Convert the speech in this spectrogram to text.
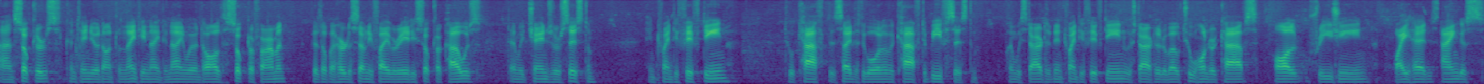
and sucklers, continued until 1999. We went all to suckler farming, built up a herd of 75 or 80 suckler cows. Then we changed our system in 2015 to a calf, decided to go to a calf to beef system. When we started in 2015, we started about 200 calves, all Friesian, Whiteheads, Angus,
